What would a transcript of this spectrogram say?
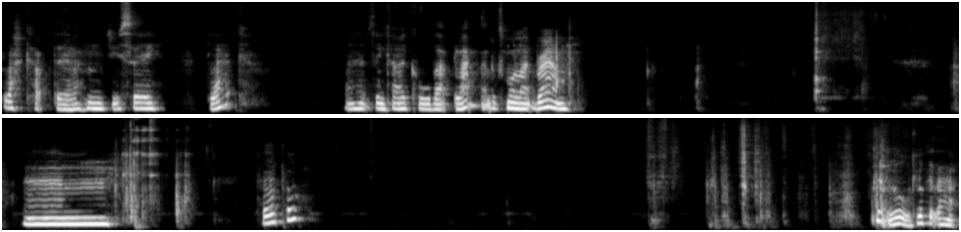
black up there. And you say black? I don't think I call that black. That looks more like brown. Um, purple? Good Lord, look at that.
